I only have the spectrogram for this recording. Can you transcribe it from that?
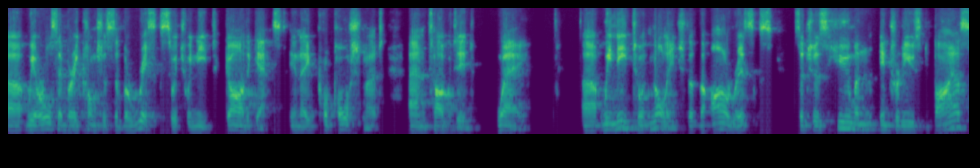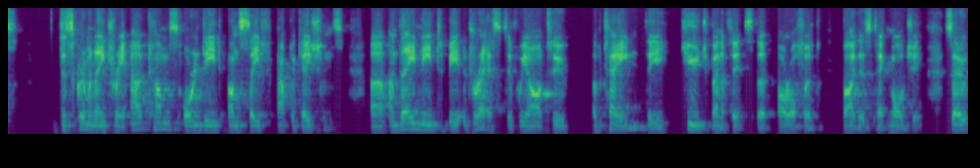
uh, we are also very conscious of the risks which we need to guard against in a proportionate and targeted way. Uh, we need to acknowledge that there are risks such as human introduced bias, discriminatory outcomes, or indeed unsafe applications. Uh, and they need to be addressed if we are to obtain the huge benefits that are offered by this technology. So,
